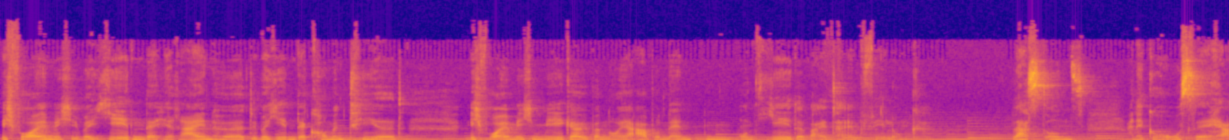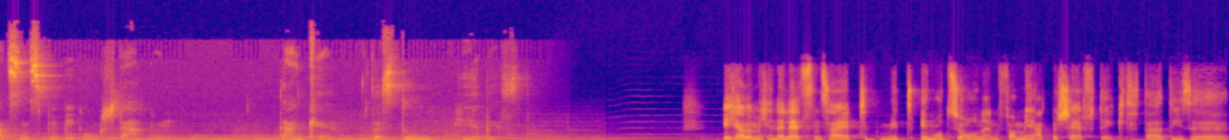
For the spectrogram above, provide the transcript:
Ich freue mich über jeden, der hier reinhört, über jeden, der kommentiert. Ich freue mich mega über neue Abonnenten und jede Weiterempfehlung. Lasst uns eine große Herzensbewegung starten. Danke, dass du hier bist. Ich habe mich in der letzten Zeit mit Emotionen vermehrt beschäftigt, da diese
